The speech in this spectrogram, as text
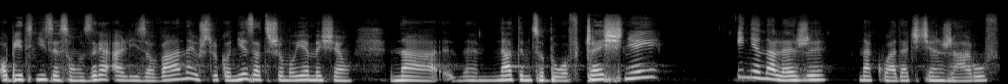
obietnice są zrealizowane, już tylko nie zatrzymujemy się na, na tym, co było wcześniej i nie należy nakładać ciężarów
